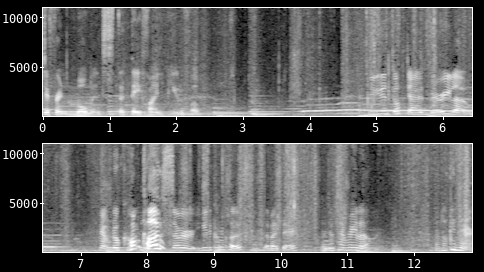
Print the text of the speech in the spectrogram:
different moments that they find beautiful. You need to duck down very low. No, no, come closer. You need to come close, about there. Duck down very low. Now look in there.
